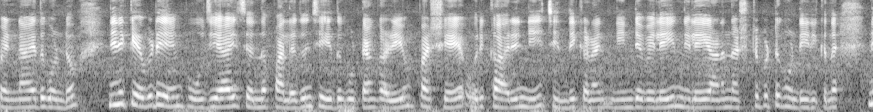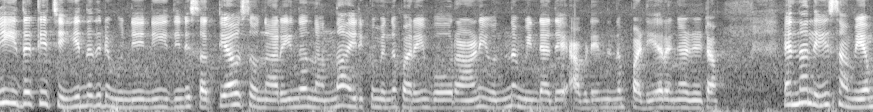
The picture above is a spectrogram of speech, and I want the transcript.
പെണ്ണായതുകൊണ്ടും നിനക്ക് എവിടെയും പൂജയായി ചെന്ന് പലതും ചെയ്തു കൂട്ടാൻ കഴിയും. പക്ഷേ ഒരു കാര്യം നീ ചിന്തിക്കണം. നിന്റെ വിലയും നിലയാണ് നഷ്ടപ്പെട്ടുകൊണ്ടിരിക്കുന്നത്. നീ ഇതൊക്കെ ചെയ്യുന്നതിന് മുന്നേ നീ ഇതിന്റെ സത്യാവസ്ഥ ഒന്ന് അറിയുന്നത് നന്നായിരിക്കുമെന്ന് പറയുമ്പോൾ റാണി ഒന്നും മിണ്ടാതെ അവിടെ നിന്നും പടിയിറങ്ങാണ് കേട്ടോ. എന്നാൽ ഈ സമയം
